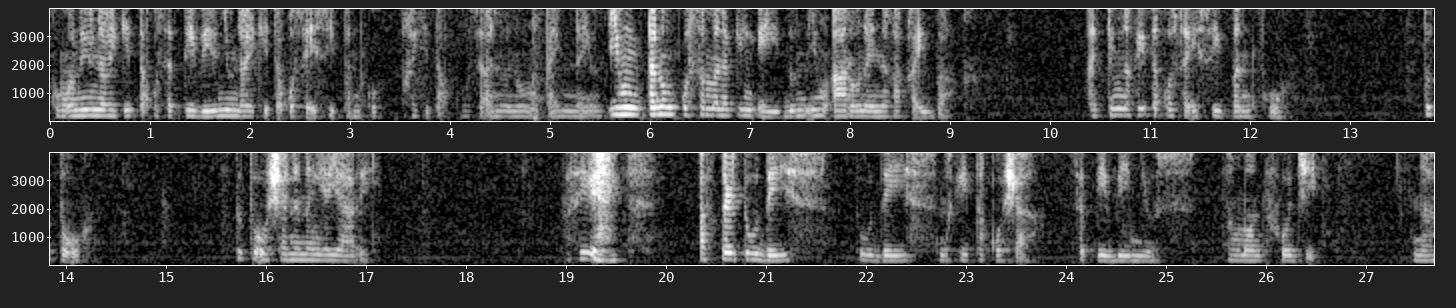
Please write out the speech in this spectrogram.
Kung ano yung nakikita ko sa TV, yun yung nakikita ko sa isipan ko. Nakikita ko sa ano nung time na yun. Yung tanong ko sa malaking A, dun yung araw na yung nakakaiba. At yung nakita ko sa isipan ko, totoo. Totoo siya na nangyayari. Kasi, after two days, two days, nakita ko siya sa TV news ng Mount Fuji na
